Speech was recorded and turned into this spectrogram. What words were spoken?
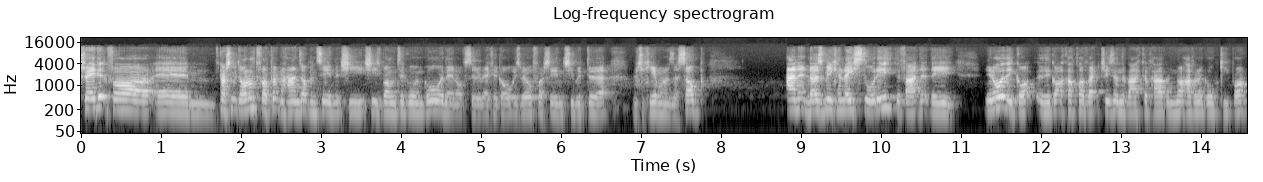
credit for um, Kirsten McDonald for putting her hands up and saying that she she's willing to go and go. And then obviously Rebecca Galt as well for saying she would do it when she came on as a sub. And it does make a nice story, the fact that they, you know, they got they got a couple of victories on the back of having not having a goalkeeper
